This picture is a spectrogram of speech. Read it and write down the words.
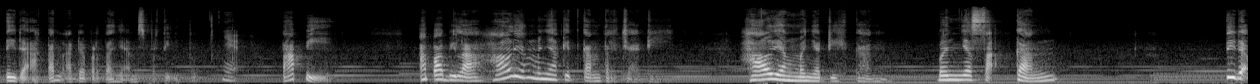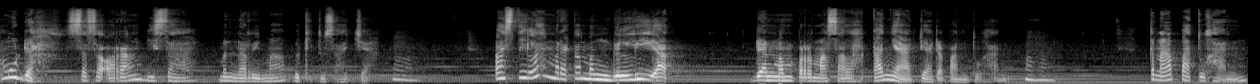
Tidak akan ada pertanyaan seperti itu. Ya. Tapi apabila hal yang menyakitkan terjadi, hal yang menyedihkan, menyesakkan, tidak mudah seseorang bisa menerima begitu saja. Hmm. Pastilah mereka menggeliat dan mempermasalahkannya di hadapan Tuhan. Mhm. Kenapa Tuhan?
